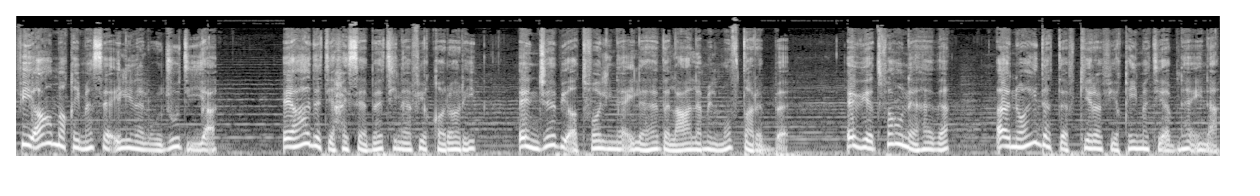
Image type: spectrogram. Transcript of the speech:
في أعمق مسائلنا الوجودية. إعادة حساباتنا في قرار إنجاب أطفالنا إلى هذا العالم المضطرب، إذ يدفعنا هذا أن نعيد التفكير في قيمة أبنائنا.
